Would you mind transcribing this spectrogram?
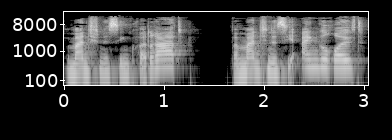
bei manchen ist sie ein Quadrat, bei manchen ist sie eingerollt,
